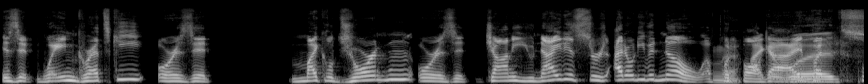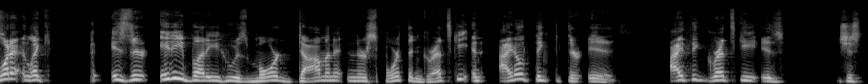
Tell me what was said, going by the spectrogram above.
Is it Wayne Gretzky or is it Michael Jordan or is it Johnny Unitas or I don't even know a football guy, Woods. but what like is there anybody who is more dominant in their sport than Gretzky? And I don't think that there is. I think Gretzky is just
